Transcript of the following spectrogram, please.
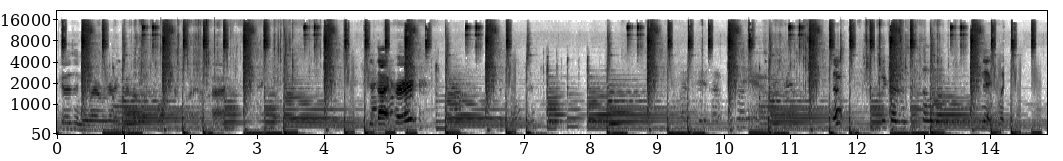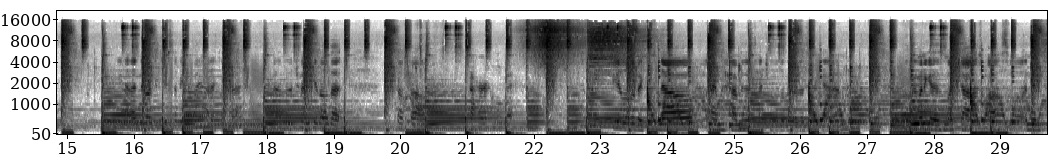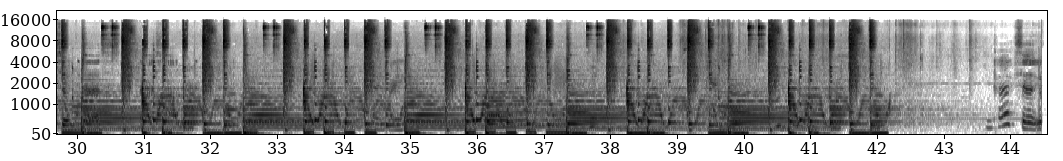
it goes anywhere, we're gonna a little for it, okay? Did that hurt? Because it's just a little nick. Yeah, no, it's just antibiotic, okay? I'm gonna try to get all that stuff out. Hurt a little bit? A little bit, because Okay, so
